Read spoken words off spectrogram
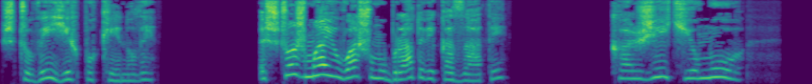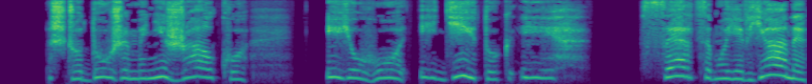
що ви їх покинули. Що ж маю вашому братові казати? Кажіть йому, що дуже мені жалко і його, і діток, і серце моє в'яне,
